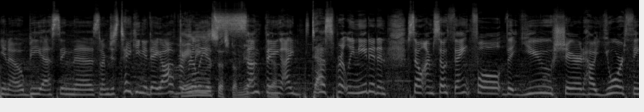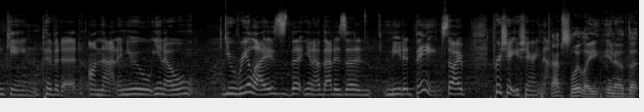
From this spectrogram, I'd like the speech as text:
you know, BSing this and I'm just taking a day off, but Gaming really it's system, yeah. something Yeah. I desperately needed. And so I'm so thankful that you shared how your thinking pivoted on that and you, you know, you realize that, you know, that is a needed thing. So I appreciate you sharing that. Absolutely, you know that,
